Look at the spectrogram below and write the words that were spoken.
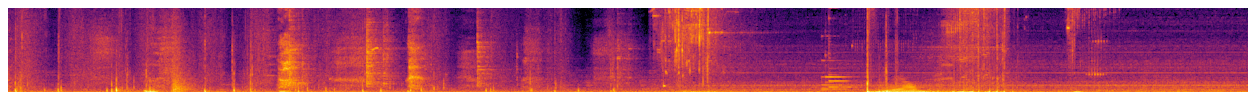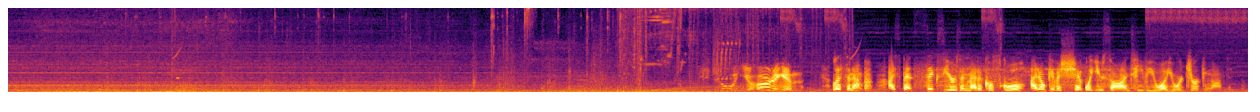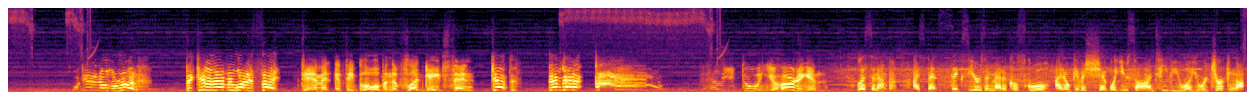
Listen up. I spent six years in medical school. I don't give a shit what you saw on TV while you were jerking off to We're getting overrun! They're killing everyone in sight! Damn it, if they blow open the floodgates, then... Captain! They've got a... Ah! What the hell are you doing? You're hurting him! Listen up. I spent six years in medical school. I don't give a shit what you saw on TV while you were jerking off.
